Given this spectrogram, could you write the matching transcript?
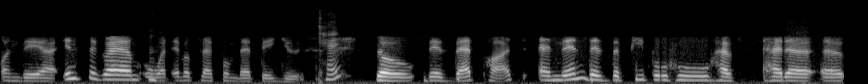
on their Instagram or mm. whatever platform that they use. Okay. So there's that part, and then there's the people who have had a, a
